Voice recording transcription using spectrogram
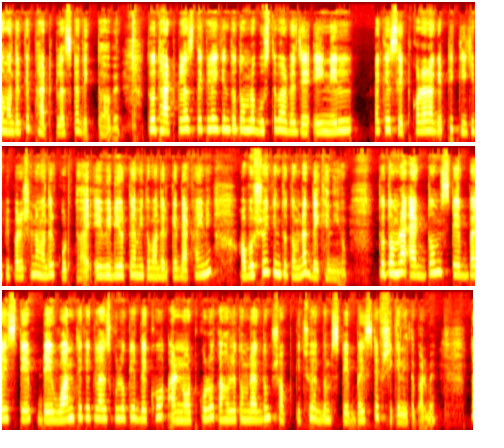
তোমাদেরকে থার্ড ক্লাসটা দেখতে হবে। তো থার্ড ক্লাস দেখলেই কিন্তু তোমরা বুঝতে পারবে যে এই নেল টাকে সেট করার আগে ঠিক কী কী প্রিপারেশান আমাদের করতে হয়। এই ভিডিওতে আমি তোমাদেরকে দেখাইনি, অবশ্যই কিন্তু তোমরা দেখে নিও। তো তোমরা একদম step by step day one থেকে ক্লাসগুলোকে দেখো আর নোট করো, তাহলে তোমরা একদম সব কিছু একদম স্টেপ বাই স্টেপ শিখে নিতে পারবে। তো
